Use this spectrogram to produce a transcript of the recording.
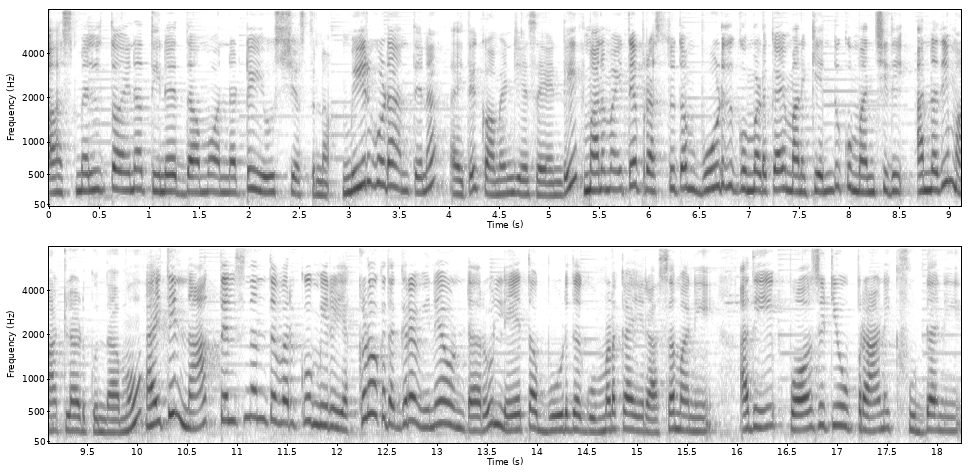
ఆ స్మెల్తో అయినా తినేద్దాము అన్నట్టు యూస్ చేస్తున్నాం. మీరు కూడా అంతేనా? అయితే కామెంట్ చేసేయండి. మనమైతే ప్రస్తుతం బూడిద గుమ్మడికాయ మనకెందుకు మంచిది అన్నది మాట్లాడుకుందాము. అయితే నాకు తెలిసినంత వరకు మీరు ఎక్కడో ఒక దగ్గర వినే ఉంటారు లేత బూడిద గుమ్మడికాయ రసం అని. అది పాజిటివ్ ప్రాణిక్ ఫుడ్ అని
